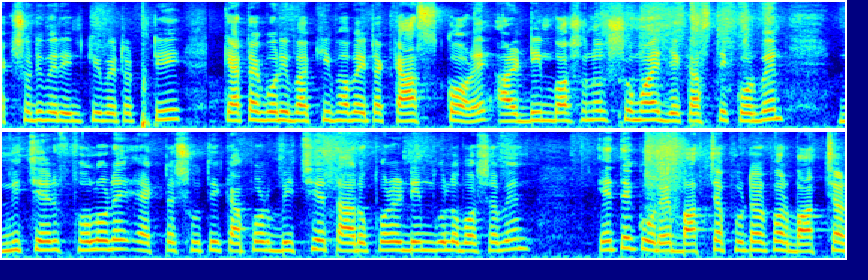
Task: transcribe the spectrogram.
একশো ডিমের ইনকিউবেটরটি ক্যাটাগরি বা কীভাবে এটা কাজ করে। আর ডিম বসানোর সময় যে কাজটি করবেন, নিচের ফ্লোরে একটা সুতি কাপড় বিছিয়ে তার উপরে ডিমগুলো বসাবেন। এতে করে বাচ্চা ফোটার পর বাচ্চার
